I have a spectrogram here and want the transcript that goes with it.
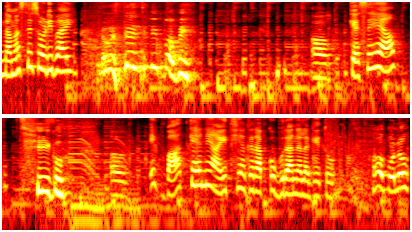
नमस्ते सोडी भाई। नमस्ते अंजलि भाभी कैसे हैं आप? ठीक हो। एक बात कहने आई थी अगर आपको बुरा न लगे तो। हाँ बोलो।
